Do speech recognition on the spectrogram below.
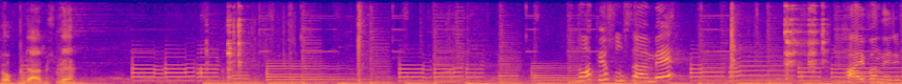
Çok güzelmiş be. yapıyorsun sen be? Hayvan herif.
